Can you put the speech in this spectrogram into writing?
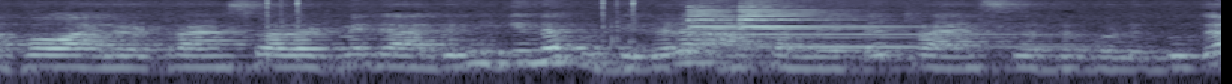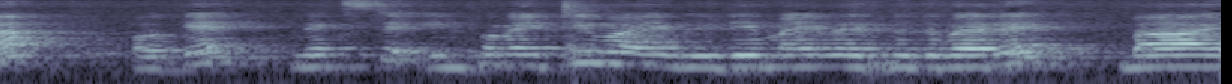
അപ്പോ ട്രാൻസ്ഫർ അലോട്ട്മെന്റ് ആഗ്രഹിക്കുന്ന കുട്ടികൾ ആ സമയത്ത് ട്രാൻസ്ഫർ കൊടുക്കുക. ഓക്കെ? നെക്സ്റ്റ് ഇൻഫോർമേറ്റീവ് ആയ വീഡിയോയുമായി വരുന്നത് വരെ. ബൈ.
